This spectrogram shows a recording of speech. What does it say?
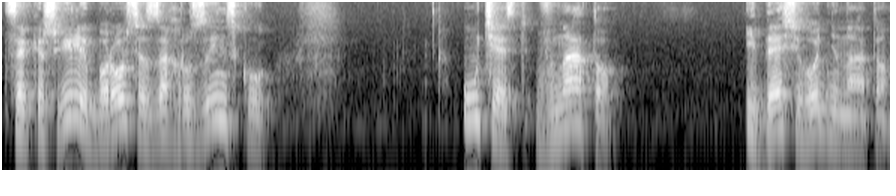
Це Кашвілі боровся за грузинську участь в НАТО. І де сьогодні НАТО?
